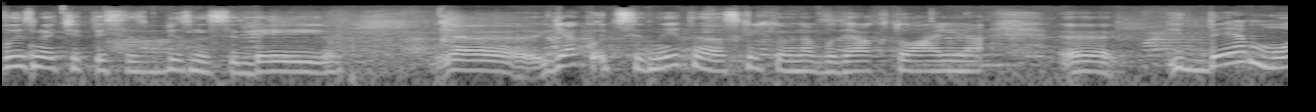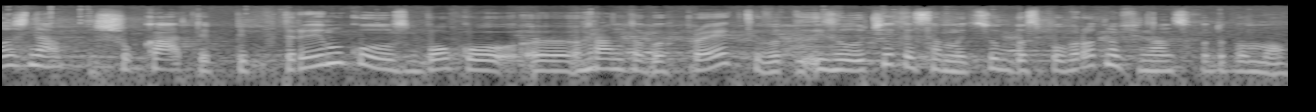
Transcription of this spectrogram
визначитися з бізнес-ідеєю, як оцінити, наскільки вона буде актуальна, і де можна шукати підтримку з боку грантових проєктів і залучити саме цю безповоротну фінансову допомогу.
